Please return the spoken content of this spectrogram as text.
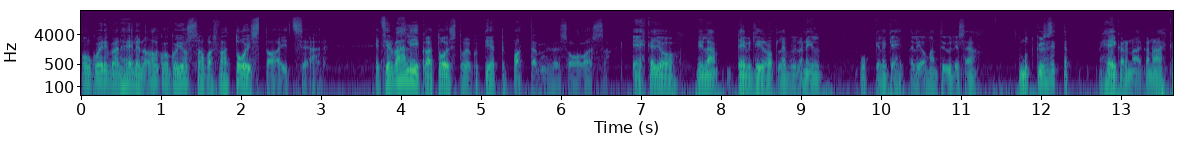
onko Eddie Van Halen, alkoiko jossain vaiheessa vähän toistaa itseään? Että siellä vähän liikaa toistuu joku tietty pattern sen sooloissa. Ehkä joo. Niillä David Lee Roth-levyillä niillä ukkeli kehitteli oman tyylinsä. Ja... Mutta kyllä se sitten Heikarin aikana ehkä,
